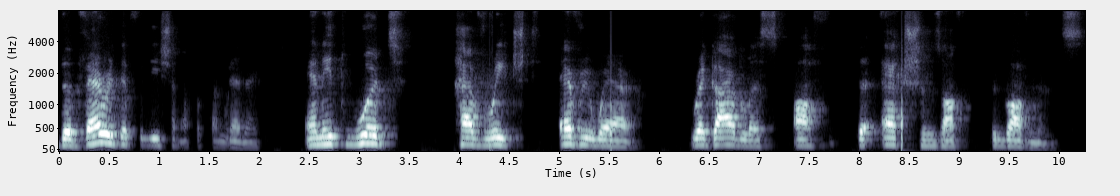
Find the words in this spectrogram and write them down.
the very definition of a pandemic. And it would have reached everywhere, regardless of the actions of the governments.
